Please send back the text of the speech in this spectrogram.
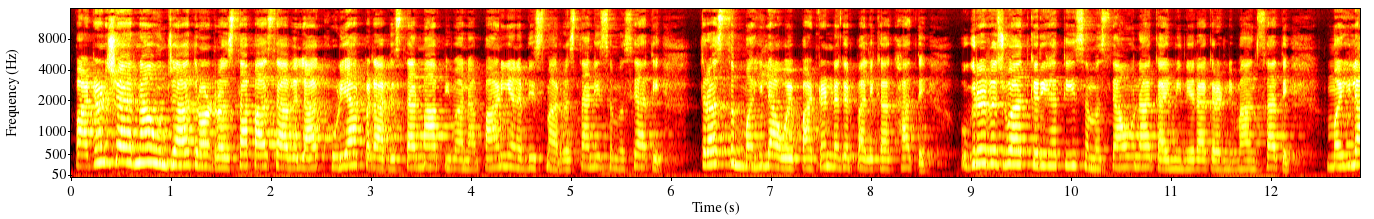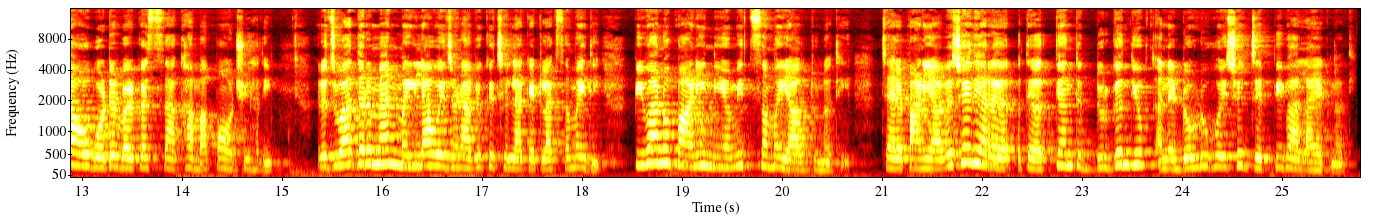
પાટણ શહેરના ઊંઝા ત્રણ રસ્તા પાસે આવેલા ખોડિયારપરા વિસ્તારમાં પીવાના પાણી અને બિસ્માર રસ્તાની સમસ્યાથી ત્રસ્ત મહિલાઓએ પાટણ નગરપાલિકા ખાતે ઉગ્ર રજૂઆત કરી હતી. સમસ્યાઓના કાયમી નિરાકરણની માંગ સાથે મહિલાઓ વોટર વર્કર્સ શાખામાં પહોંચી હતી. રજૂઆત દરમિયાન મહિલાઓએ જણાવ્યું કે છેલ્લા કેટલાક સમયથી પીવાનું પાણી નિયમિત સમય આવતું નથી. જ્યારે પાણી આવે છે ત્યારે તે અત્યંત દુર્ગંધયુક્ત અને ડોહળું હોય છે, જે પીવા લાયક નથી.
